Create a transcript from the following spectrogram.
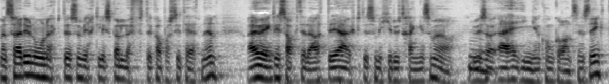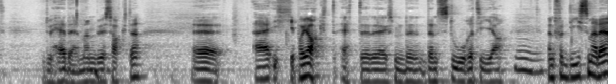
Men så er det jo noen økter som virkelig skal løfte kapasiteten din. Jeg har jo egentlig sagt til deg at det er økter som ikke du trenger så mye av. Du har Jeg har ingen konkurranseinstinkt. Du har det, men du har sagt det. Eh, er ikke på jakt etter liksom, den, den store tida. Men for de som er det,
